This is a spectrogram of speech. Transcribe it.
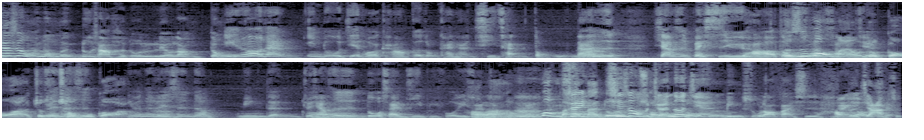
但是我们我们路上很多流浪动物。你如果在印度街头会看到各种看起来很凄惨的动物，但是像是被饲育好好的。可是孟买很多狗啊，就是宠物狗啊。因为那边是那种名人，就像是洛杉矶比佛利山那种。孟买蛮多。其实我们觉得那间民宿老板是好的家族，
